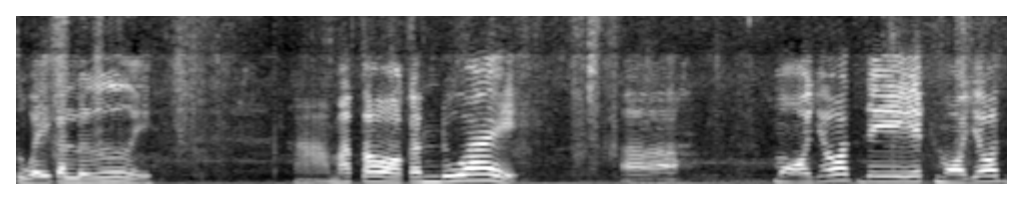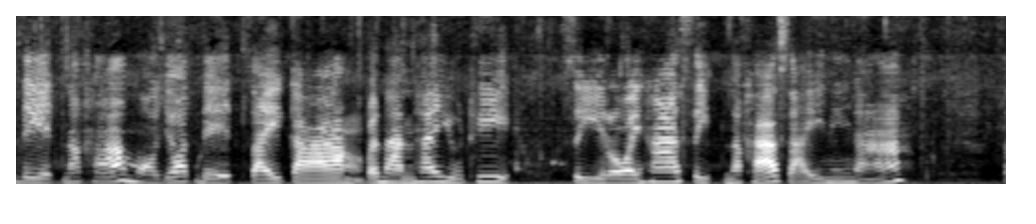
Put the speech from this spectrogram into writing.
สวย ๆ กันเลยามาต่อกันด้วยหมอยอดเดชหมอยอดเดชนะคะ หมอยอดเดชไซส์กลางป้านันให้อยู่ที่ 450 นะคะ ไซส์นี้นะ ไซ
